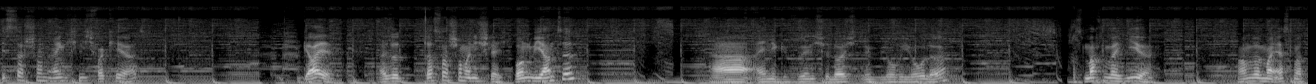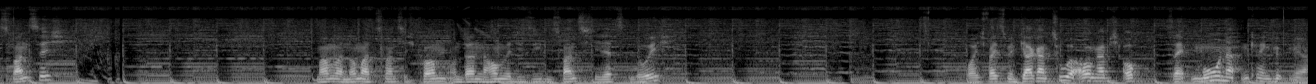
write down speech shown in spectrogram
ist das schon eigentlich nicht verkehrt. Geil. Also das war schon mal nicht schlecht. Bonviante. Ah, eine gewöhnliche leuchtende Gloriole. Was machen wir hier? Machen wir mal erstmal 20. Machen wir nochmal 20 kommen und dann hauen wir die 27, die letzten durch. Boah, ich weiß, mit Gargantua-Augen habe ich auch seit Monaten kein Glück mehr.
